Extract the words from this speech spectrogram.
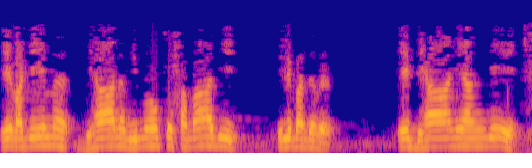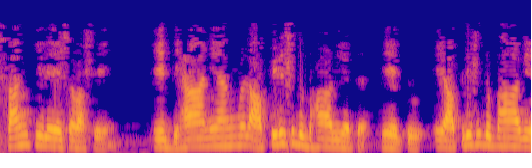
ඒ වගේම ධ්‍යාන විමෝක්ෂ සමාධි පිළිබඳව ඒ ධ්‍යානයන්ගේ සංකිලේශ වශයෙන් ඒ ධ්‍යානයන් වල අපිරිසුදු භාවයට හේතු ඒ අපිරිසුදු භාවය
